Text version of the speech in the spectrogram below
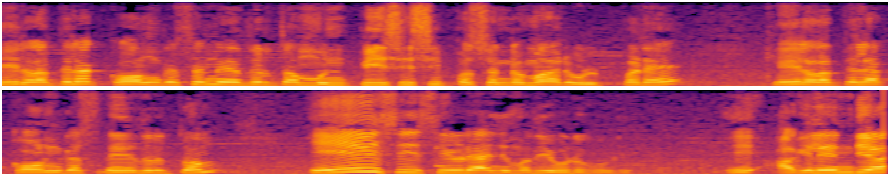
കേരളത്തിലെ കോൺഗ്രസ് നേതൃത്വം മുൻ പി സി സി പ്രസിഡന്റുമാർ ഉൾപ്പെടെ കേരളത്തിലെ കോൺഗ്രസ് നേതൃത്വം എ സി സിയുടെ അനുമതിയോടുകൂടി അഖിലേന്ത്യാ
